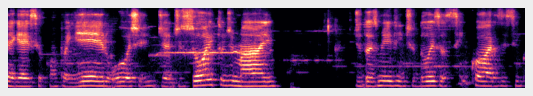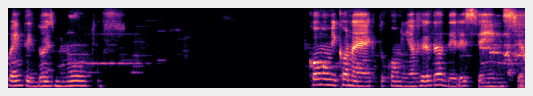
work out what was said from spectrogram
Pegue aí seu companheiro, hoje, dia 18 de maio de 2022, às 5 horas e 52 minutos. Como me conecto com minha verdadeira essência.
